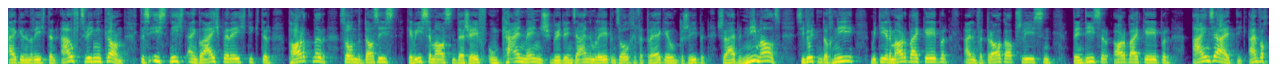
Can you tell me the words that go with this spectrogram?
Eigenen Richtern aufzwingen kann. Das ist nicht ein gleichberechtigter Partner, sondern das ist gewissermaßen der Chef und kein Mensch würde in seinem Leben solche Verträge unterschreiben. Schreiben. Niemals. Sie würden doch nie mit ihrem Arbeitgeber einen Vertrag abschließen, den dieser Arbeitgeber einseitig, einfach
